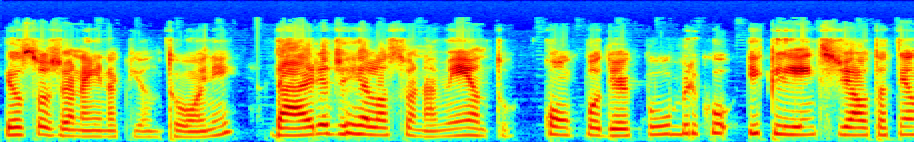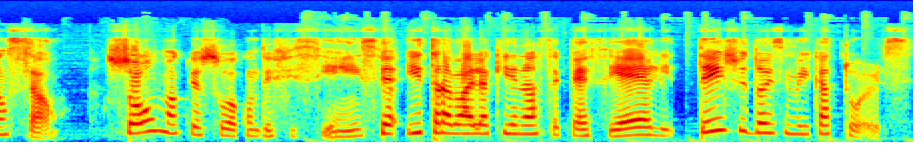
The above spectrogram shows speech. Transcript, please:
Eu sou Janaína Piantoni, da área de relacionamento com o poder público e clientes de alta tensão. Sou uma pessoa com deficiência e trabalho aqui na CPFL desde 2014.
